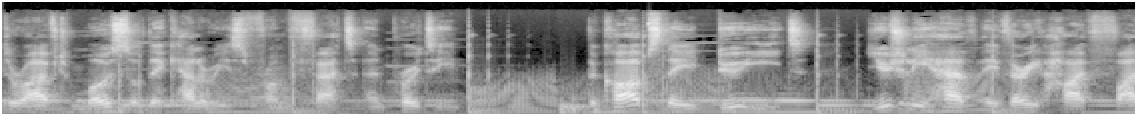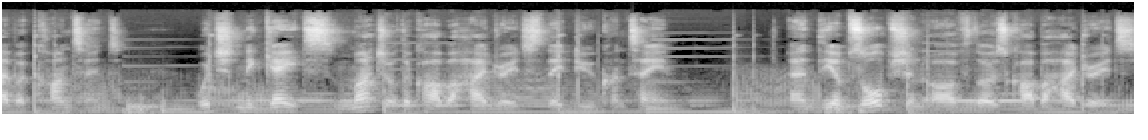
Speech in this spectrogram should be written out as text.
derived most of their calories from fat and protein. The carbs they do eat usually have a very high fiber content, which negates much of the carbohydrates they do contain. And the absorption of those carbohydrates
